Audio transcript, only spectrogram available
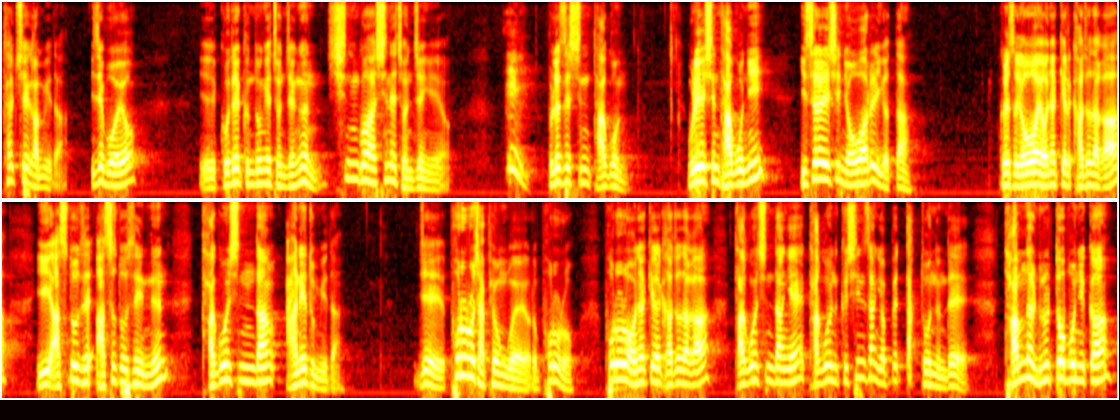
탈취해 갑니다. 이제 뭐예요? 예, 고대 근동의 전쟁은 신과 신의 전쟁이에요. 블레셋 신 다곤, 우리의 신 다곤이 이스라엘 신 여호와를 이겼다. 그래서 여호와의 언약궤를 가져다가 이 아스도세, 아스도스에 있는 다곤 신당 안에 둡니다. 이제 포로로 잡혀온 거예요, 여러분. 포로로. 포로로 언약궤를 가져다가 다곤 신당에 다곤 그 신상 옆에 딱 두었는데 다음날 눈을 떠 보니까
